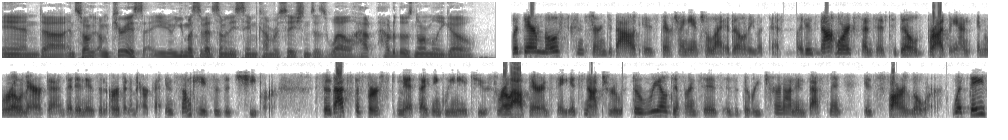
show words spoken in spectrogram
and uh, and so I'm, I'm curious. You know, you must have had some of these same conversations as well. How how do those normally go? What they're most concerned about is their financial liability with this. It is not more expensive to build broadband in rural America than it is in urban America. In some cases, it's cheaper. So that's the first myth I think we need to throw out there and say it's not true. The real difference is is that the return on investment is far lower. What they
